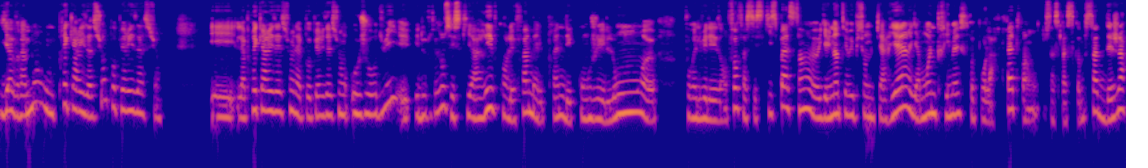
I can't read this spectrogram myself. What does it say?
il y a vraiment une précarisation, paupérisation. Et la précarisation et la paupérisation aujourd'hui, et, de toute façon, c'est ce qui arrive quand les femmes, elles prennent des congés longs euh, pour élever les enfants. Enfin, c'est ce qui se passe. Hein. Euh, il y a une interruption de carrière, il y a moins de trimestres pour la retraite. Ça se passe comme ça déjà.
